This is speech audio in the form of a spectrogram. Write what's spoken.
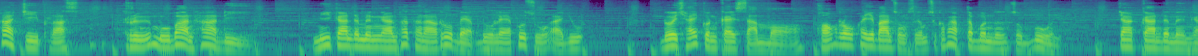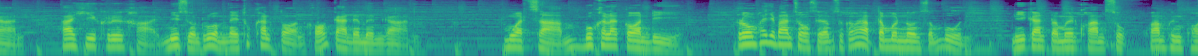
5G+ หรือหมู่บ้าน 5D มีการดำเนินงานพัฒนารูปแบบดูแลผู้สูงอายุ โดยใช้กลไกสามหมอของโรงพยาบาลส่งเสริมสุขภาพตำบลนนสมบูรณ์ จากการดำเนินงาน ภาคีเครือข่ายมีส่วนร่วมในทุกขั้นตอนของการดำเนินงาน หมวด 3 บุคลากรดี โรงพยาบาลส่งเสริมสุขภาพตำบลนนสมบูรณ์ มีการประเมินความสุข ความพึงพอ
